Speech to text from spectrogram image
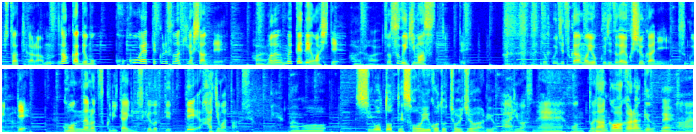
ちょっと経ってからんなんかでもここをやってくれそうな気がしたんで、はいまだもう一回電話してはいはい。ちょっとすぐ行きますって言って 翌日からもう翌日が翌週間にすぐ行って、う。んこんなの作りたいんですけどって言って始まったんですよ、あの仕事ってそういうことちょいちょいあるよね。ありますね本当に。なんかわからんけどね。は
